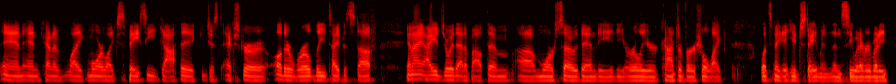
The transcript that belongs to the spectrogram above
and and kind of like more like spacey gothic just extra otherworldly type of stuff and I, I enjoy that about them uh, more so than the the earlier controversial like let's make a huge statement and then see what everybody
